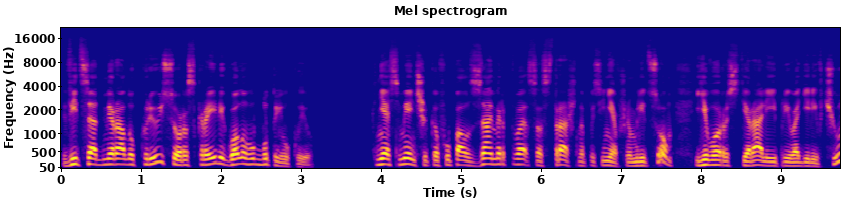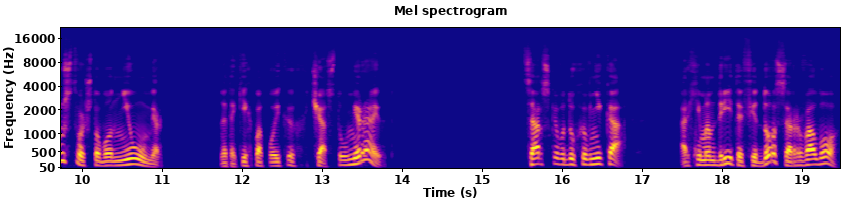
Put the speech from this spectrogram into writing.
Вице-адмиралу Крюйсу раскроили голову бутылкою. Князь Меньшиков упал замертво со страшно посиневшим лицом, его растирали и приводили в чувство, чтобы он не умер. На таких попойках часто умирают. Царского духовника, архимандрита Федоса, рвало.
